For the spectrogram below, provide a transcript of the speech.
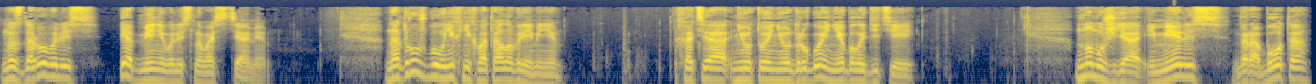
но здоровались и обменивались новостями. На дружбу у них не хватало времени, хотя ни у той, ни у другой не было детей. Но мужья имелись, да работа,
